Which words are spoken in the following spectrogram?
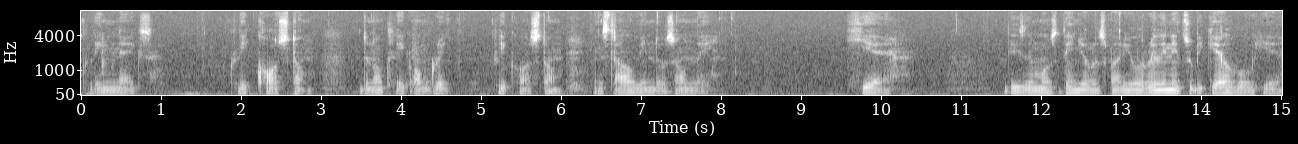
Click next. Click custom. Do not click upgrade. Click custom. Install windows only. Here this is the most dangerous part. You really need to be careful here.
